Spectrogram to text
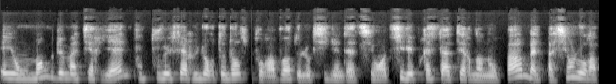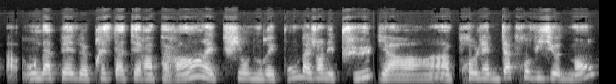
et on manque de matériel. Vous pouvez faire une ordonnance pour avoir de l'oxygénation. Si les prestataires n'en ont pas, ben, le patient l'aura pas. On appelle le prestataire un par un et puis on nous répond, ben, j'en ai plus. Il y a un problème d'approvisionnement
